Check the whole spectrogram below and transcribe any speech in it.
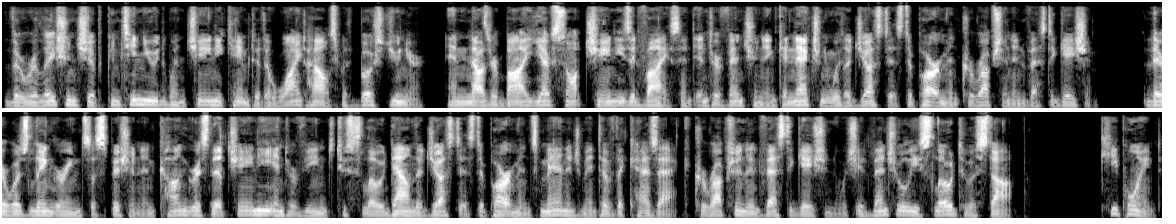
The relationship continued when Cheney came to the White House with Bush Jr., and Nazarbayev sought Cheney's advice and intervention in connection with a Justice Department corruption investigation. There was lingering suspicion in Congress that Cheney intervened to slow down the Justice Department's management of the Kazakh corruption investigation which eventually slowed to a stop. Key point,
